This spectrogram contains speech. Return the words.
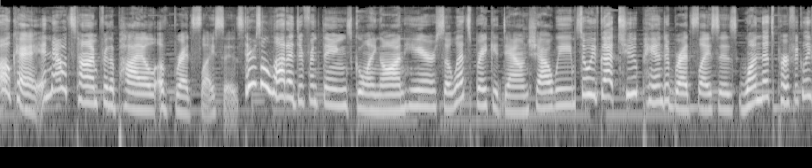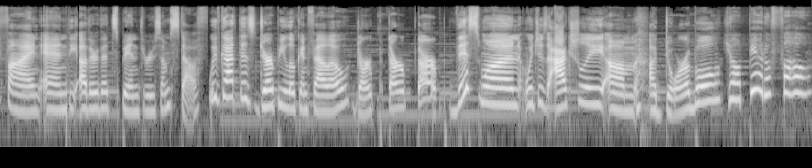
Okay, and now it's time for the pile of bread slices. There's a lot of different things going on here, so let's break it down, shall we? So we've got two panda bread slices, one that's perfectly fine and the other that's been through some stuff. We've got this derpy looking fellow, derp, derp, derp. This one, which is actually, um, adorable. You're beautiful,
